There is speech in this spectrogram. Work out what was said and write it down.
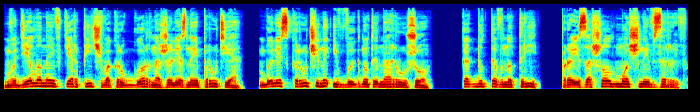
Вделанные в кирпич вокруг горна железные прутья были скручены и выгнуты наружу, как будто внутри произошел мощный взрыв.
